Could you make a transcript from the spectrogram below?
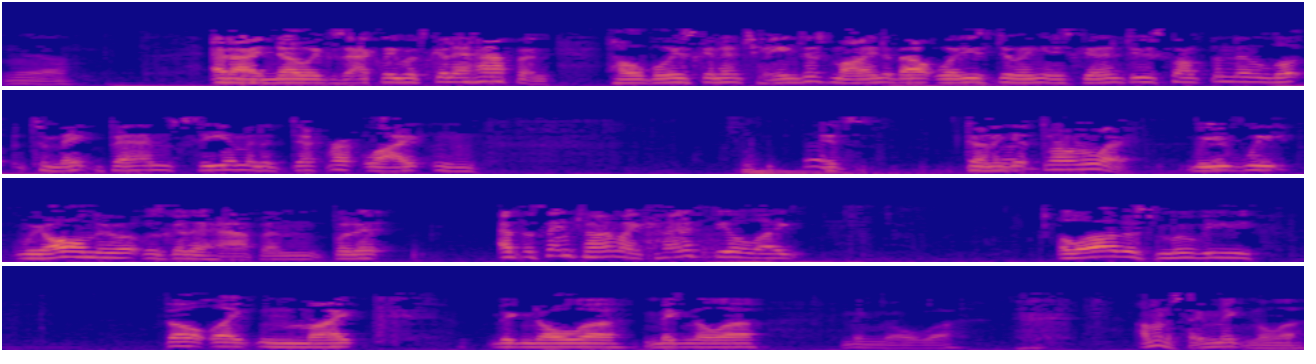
Yeah. And I know exactly what's going to happen. Hellboy's going to change his mind about what he's doing, and he's going to do something to look to make Ben see him in a different light, and it's going to get thrown away. We we we all knew it was going to happen, but it at the same time, I kind of feel like a lot of this movie felt like Mike Mignola Mignola Mignola. I'm going to say Mignola.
